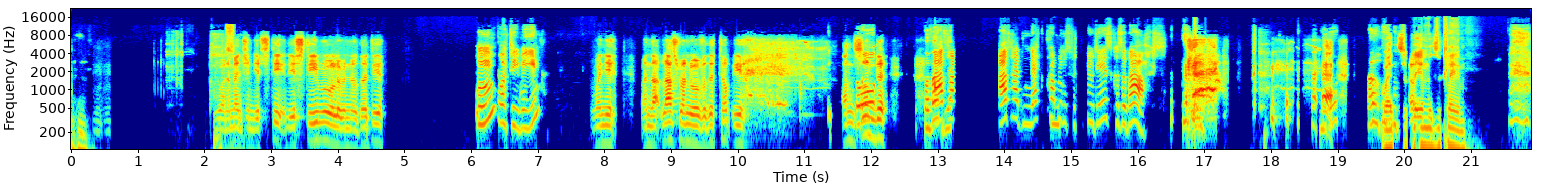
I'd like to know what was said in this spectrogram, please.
You want to mention your ste- your steamroller another day Mm, what do you mean? when you when that last ran over the top of you on Oh. Sunday. Well, that, I've had I've had neck problems for two days because of that. yeah, no. Oh, Where there's a claim, there's a claim. I-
